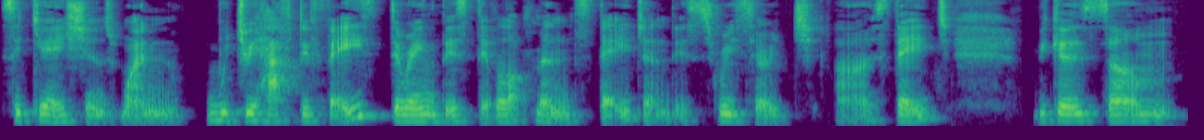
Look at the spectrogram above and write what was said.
situations when which we have to face during this development stage and this research uh, stage, because um,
